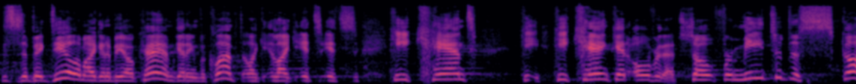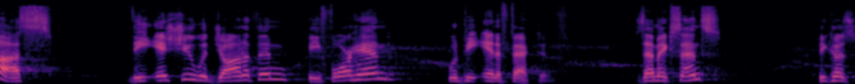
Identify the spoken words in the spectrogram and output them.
This is a big deal. Am I going to be okay? I'm getting verklempt. Like, like it's, it's, he can't, he, he can't get over that. So for me to discuss the issue with Jonathan beforehand would be ineffective. Does that make sense? Because,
